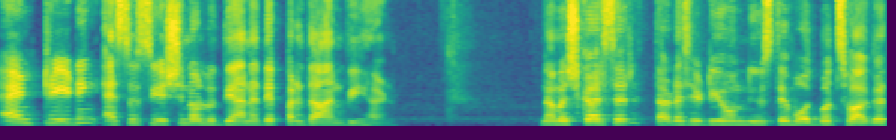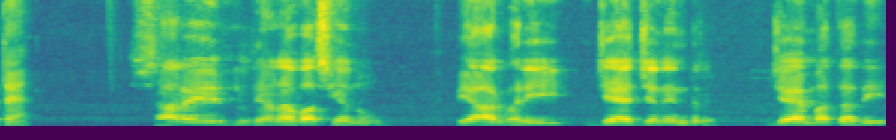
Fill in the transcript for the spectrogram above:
and trading association of Ludhiana ਦੇ ਪ੍ਰਧਾਨ ਵੀ ਹਨ। ਨਮਸਕਾਰ ਸਰ, ਤੁਹਾਡਾ ਸਿਟੀ ਹੋਮ ਨਿਊਜ਼ ਤੇ ਬਹੁਤ-ਬਹੁਤ ਸਵਾਗਤ ਹੈ। ਸਾਰੇ ਲੁਧਿਆਣਾ ਵਾਸੀਆਂ ਨੂੰ ਪਿਆਰ ਭਰੀ ਜੈ ਜਨਿੰਦਰ, ਜੈ ਮਾਤਾ ਦੀ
